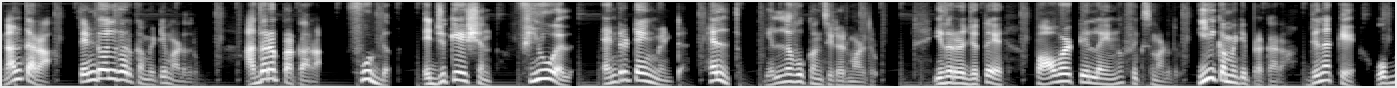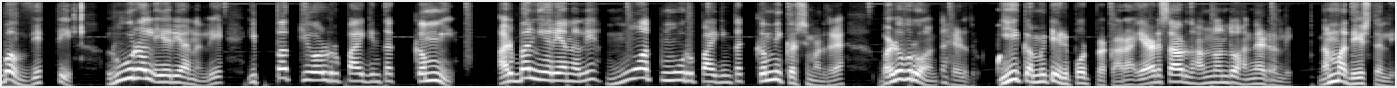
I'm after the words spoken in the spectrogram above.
ನಂತರ ತೆಂಡೋಲ್ಗರ್ ಕಮಿಟಿ ಮಾಡಿದ್ರು. ಅದರ ಪ್ರಕಾರ food education fuel entertainment health ಎಲ್ಲವೂ ಕನ್ಸಿಡರ್ ಮಾಡಿದ್ರು. ಇದರ ಜೊತೆ ಪಾವರ್ಟಿ ಲೈನ್ ಫಿಕ್ಸ್ ಮಾಡಿದ್ರು. ಈ ಕಮಿಟಿ ಪ್ರಕಾರ ದಿನಕ್ಕೆ ಒಬ್ಬ ವ್ಯಕ್ತಿ ರೂರಲ್ ಏರಿಯಾನಲ್ಲಿ ಇಪ್ಪತ್ತೇಳು ರೂಪಾಯಿಗಿಂತ ಕಮ್ಮಿ ಅರ್ಬನ್ ಏರಿಯಾನಲ್ಲಿ ಮೂವತ್ತ್ಮೂರು ರೂಪಾಯಿಗಿಂತ ಕಮ್ಮಿ ಖರ್ಚು ಮಾಡಿದ್ರೆ ಬಡವರು ಅಂತ ಹೇಳಿದ್ರು. ಈ ಕಮಿಟಿ ರಿಪೋರ್ಟ್ ಪ್ರಕಾರ ಎರಡು ಸಾವಿರದ ಹನ್ನೊಂದು, ಹನ್ನೆರಡರಲ್ಲಿ ನಮ್ಮ ದೇಶದಲ್ಲಿ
